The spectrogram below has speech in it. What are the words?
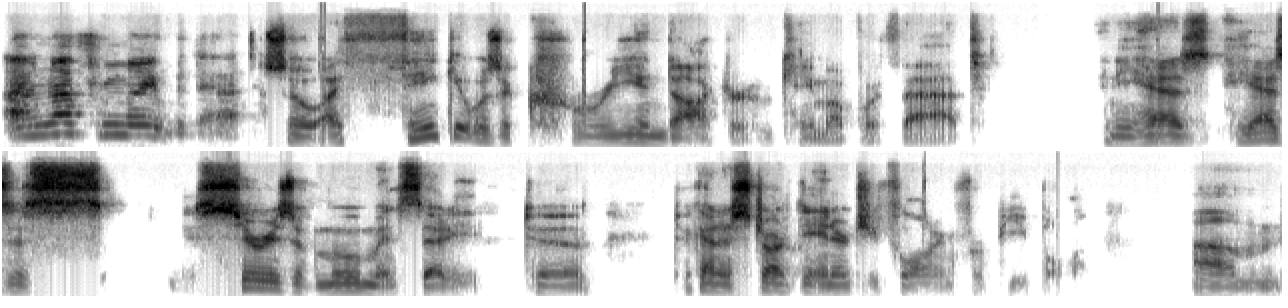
I'm not familiar with that. So I think it was a Korean doctor who came up with that, and he has he has this series of movements that he to to kind of start the energy flowing for people. Um,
